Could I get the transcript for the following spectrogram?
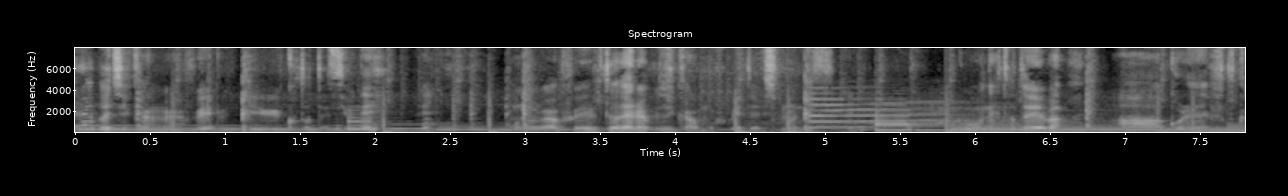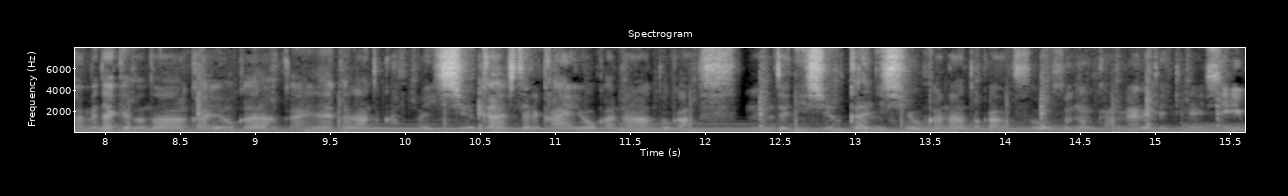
選ぶ時間が増えるっていうことですよね。はい、物が増えると選ぶ時間も増えてしまうんです。はいこうね、例えば、ああ、これ2日目だけどな、変えようかな、変えないかなとか、まあ、1週間したら変えようかなとか、うん、じゃ2週間にしようかなとか、そう、そういうのを考えなきゃいけないし、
